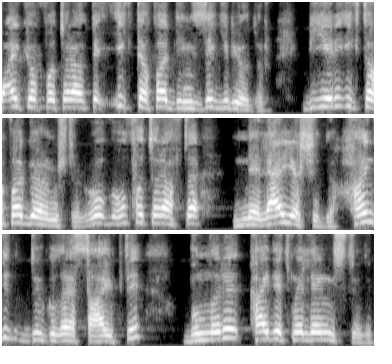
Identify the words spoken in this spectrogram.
belki o fotoğrafta ilk defa denize giriyordur. Bir yeri ilk defa görmüştür. O, o fotoğrafta neler yaşadı? Hangi duygulara sahipti? Bunları kaydetmelerini istiyorduk.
